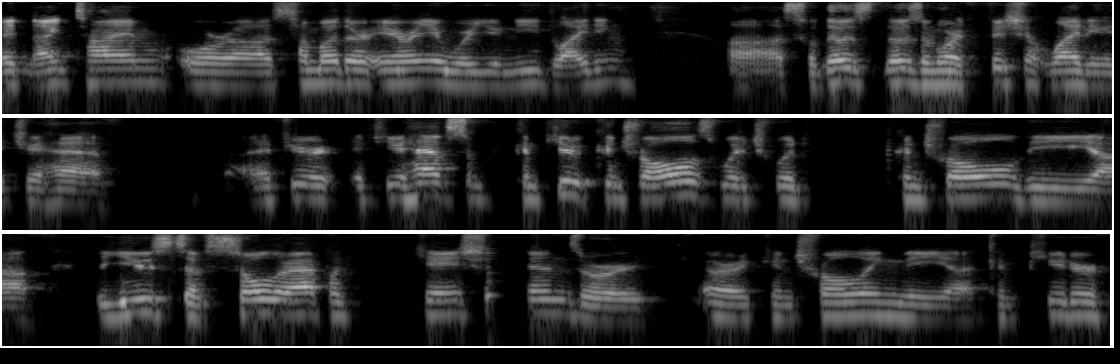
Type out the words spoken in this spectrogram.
at nighttime or uh, some other area where you need lighting. so those, those are more efficient lighting that you have. If you're, if you have some computer controls, which would control the, the use of solar applications or, or controlling the uh, computer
